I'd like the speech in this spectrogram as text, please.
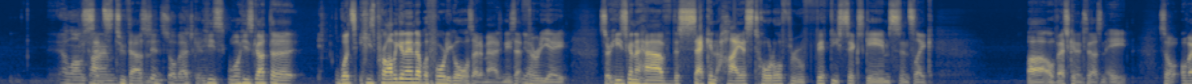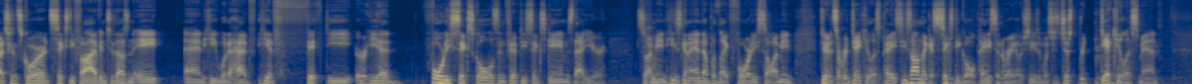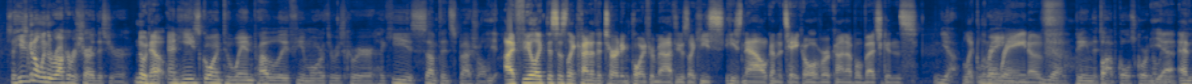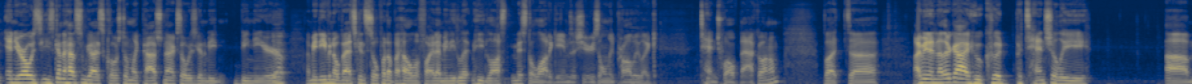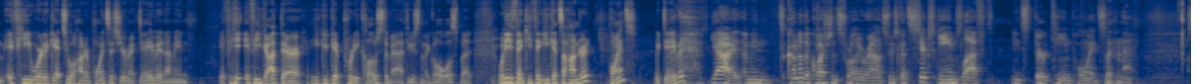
a long time Since 2000. Since Ovechkin. He's well, he's got the what's he's probably gonna end up with 40 goals. I'd imagine he's at Yeah. 38, so he's gonna have the second highest total through 56 games since like uh, Ovechkin in 2008. So Ovechkin scored 65 in 2008, and he would have had he had 50 or he had 46 goals in 56 games that year. So I mean, he's gonna end up with like 40. So I mean, dude, it's a ridiculous pace. He's on like a 60 goal pace in a regular season, which is just ridiculous, man. So he's going to win the Rocket Richard this year. No doubt. And he's going to win probably a few more through his career. Like he is something special. I feel like this is like kind of the turning point for Matthews. Like he's he's now going to take over kind of Ovechkin's Yeah. like little reign of- yeah, being the top goal scorer in the yeah, league. and and you're always he's going to have some guys close to him. Like Pastrnak's always going to be be near. Yep. I mean, even Ovechkin still put up a hell of a fight. I mean, he let, he lost missed a lot of games this year. He's only probably like 10, 12 back on him. But uh, I mean, another guy who could potentially, um, if he were to get to 100 points this year, McDavid. I mean. If he, if he got there, he could get pretty close to Matthews in the goals. But what do you think? You think he gets 100 points, McDavid? Yeah, I mean, it's kind of the question swirling around. So he's got six games left. He's 13 points. Like, Mm-hmm.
